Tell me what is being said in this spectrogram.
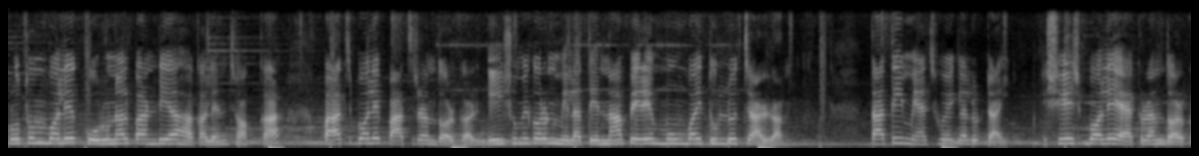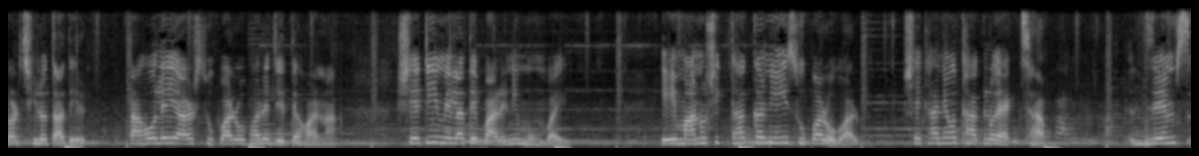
প্রথম বলে করুণাল পান্ডিয়া হাঁকালেন ছক্কা, পাঁচ বলে পাঁচ রান দরকার। এই সমীকরণ মেলাতে না পেরে মুম্বাই তুলল চার রান। তাতেই ম্যাচ হয়ে গেল টাই। শেষ বলে এক রান দরকার ছিল তাদের। তাহলেই আর সুপার ওভারে যেতে হয় না। সেটি মেলাতে পারেনি মুম্বাই। এই মানসিক ধাক্কা নিয়েই সুপার ওভার। সেখানেও থাকল এক ছাপ। জেমস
